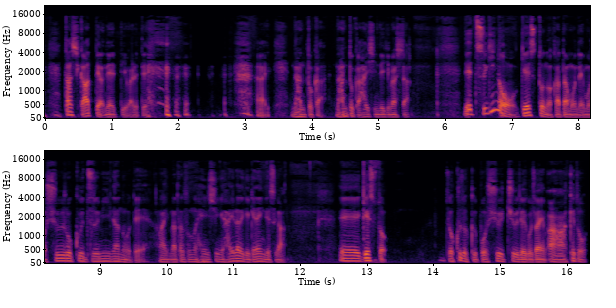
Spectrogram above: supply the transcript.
確かあったよねって言われてはい。なんとか、なんとか配信できました。で、次のゲストの方もね、もう収録済みなので、はい、またその編集に入らなきゃいけないんですが、えー、ゲスト、続々募集中でございます。ああ、けど、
